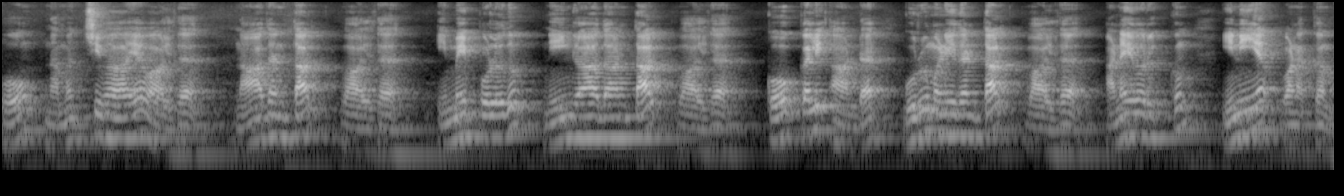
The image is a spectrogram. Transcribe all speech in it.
ஓம் நமச்சிவாய வாழ்க. நாதன் தாள் வாழ்க. இமைப்பொழுதும் நீங்காதான் தாள் வாழ்க. கோக்களி ஆண்ட குருமனிதன்தாள் வாழ்க. அனைவருக்கும் இனிய வணக்கம்.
